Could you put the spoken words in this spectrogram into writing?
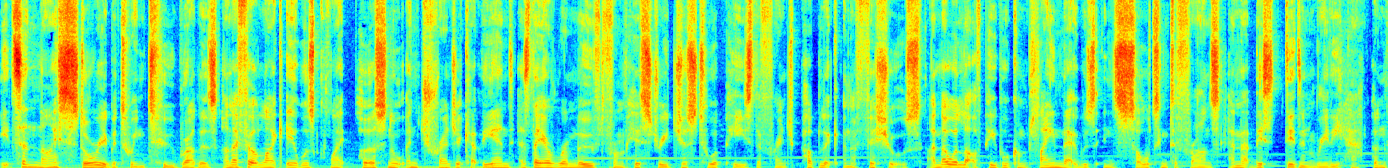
It's a nice story between two brothers, and I felt like it was quite personal and tragic at the end as they are removed from history just to appease the French public and officials. I know a lot of people complain that it was insulting to France and that this didn't really happen,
